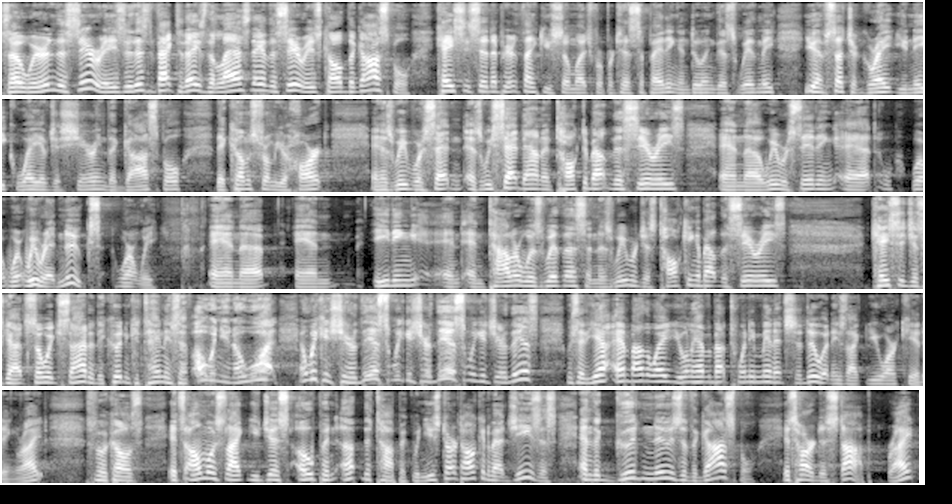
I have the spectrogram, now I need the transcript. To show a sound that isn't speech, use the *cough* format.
So we're in this series. This, in fact, today is the last day of the series called The Gospel. Casey sitting up here, thank you so much for participating and doing this with me. You have such a great, unique way of just sharing the gospel that comes from your heart. And as we were sat, as we sat down and talked about this series, and uh, we were sitting at, we were at Nukes, weren't we? And uh, and eating, and and Tyler was with us, and as we were just talking about the series. Casey just got so excited he couldn't contain himself. Oh, and you know what? And we can share this, we can share this, and we can share this. We said, Yeah, and by the way, you only have about 20 minutes to do it. And he's like, You are kidding, right? So because it's almost like you just open up the topic. When you start talking about Jesus and the good news of the gospel, it's hard to stop, right?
